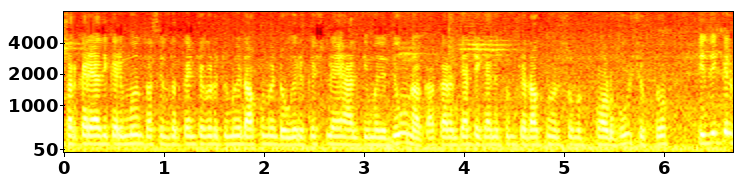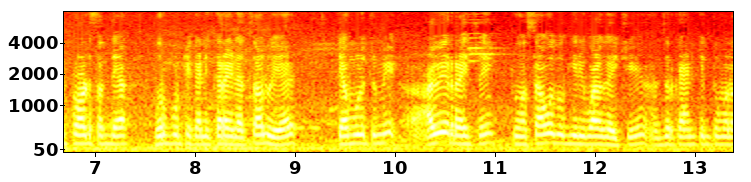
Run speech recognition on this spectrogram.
सरकारी अधिकारी म्हणत असेल तर त्यांच्याकडे तुम्ही डॉक्युमेंट वगैरे कसल्याही हालतीमध्ये देऊ नका कारण त्या ठिकाणी तुमच्या डॉक्युमेंटसोबत फ्रॉड होऊ शकतो. हे देखील फ्रॉड सध्या भरपूर ठिकाणी करायला चालू आहे. त्यामुळे तुम्ही अवेअर राहायचे किंवा सावधगिरी बाळगायची. आहे. जर काय आणखी तुम्हाला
